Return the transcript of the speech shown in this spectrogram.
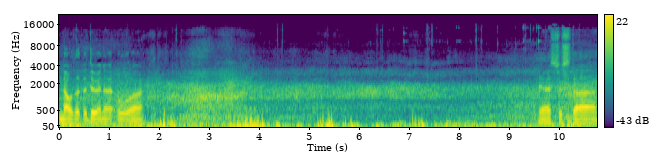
know that they're doing it or yeah, it's just um,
